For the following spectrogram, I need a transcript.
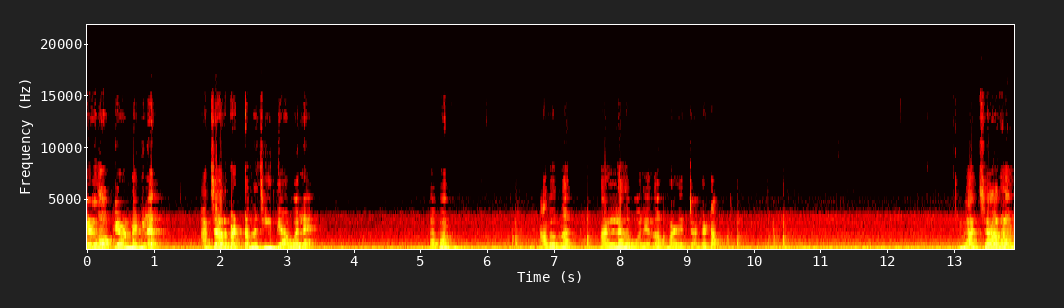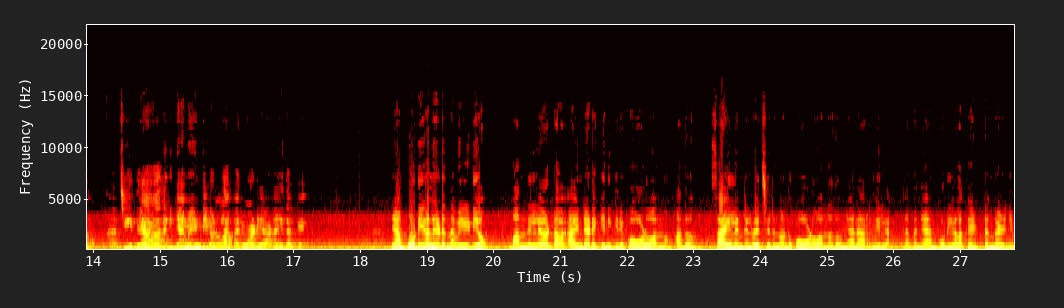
വെള്ളമൊക്കെ ഉണ്ടെങ്കിൽ അച്ചാർ പെട്ടെന്ന് ചീത്തയാവും അല്ലേ? അപ്പം അതൊന്ന് നല്ലതുപോലെ ഒന്ന് വഴറ്റാം കേട്ടോ. നമ്മൾ അച്ചാർ ചീത്തയാവാതിരിക്കാൻ വേണ്ടിയുള്ള പരിപാടിയാണ് ഇതൊക്കെ. ഞാൻ പൊടികൾ ഇടുന്ന വീഡിയോ വന്നില്ല കേട്ടോ. അതിന്റെ ഇടയ്ക്ക് എനിക്കൊരു കോൾ വന്നു. അതും സൈലന്റിൽ വെച്ചിരുന്നുകൊണ്ട് കോൾ വന്നതും ഞാൻ അറിഞ്ഞില്ല. അപ്പം ഞാൻ പൊടികളൊക്കെ ഇട്ടും കഴിഞ്ഞു.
